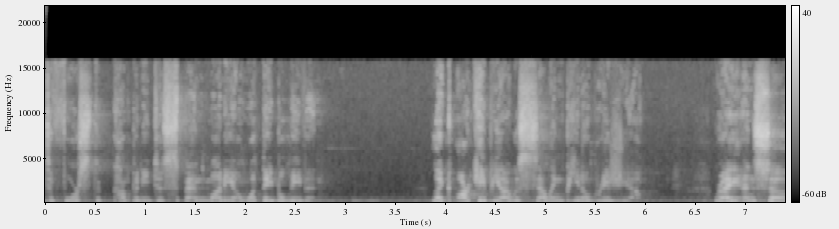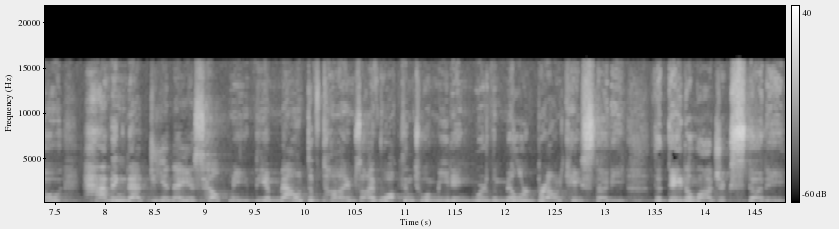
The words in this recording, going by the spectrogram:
to force the company to spend money on what they believe in. Like our KPI was selling Pinot Grigio right? And so having that DNA has helped me. The amount of times I've walked into a meeting where the Millward Brown case study, the Datalogix study,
